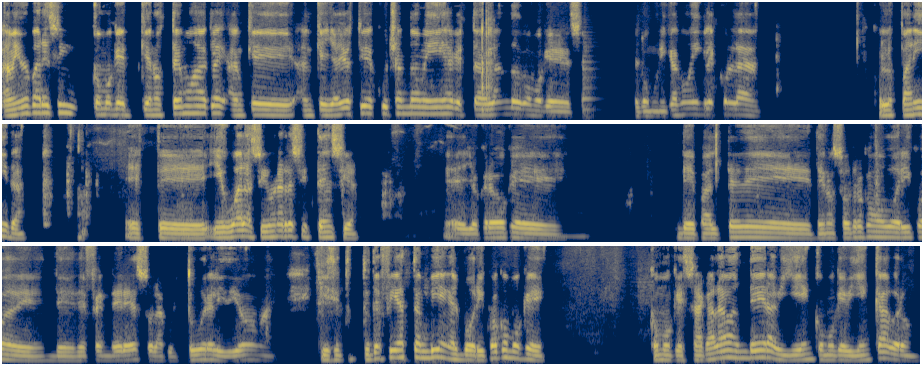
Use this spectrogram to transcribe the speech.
a mí me parece como que, que no estemos, aunque, aunque ya yo estoy escuchando a mi hija que está hablando como que se, comunica con inglés con, la, con los panitas, este, igual ha sido una resistencia. Eh, yo creo que, de parte de, nosotros como boricua de, defender eso, la cultura, el idioma. Y si tú, te fijas también, el boricua como que como que saca la bandera bien, como que bien cabrón.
